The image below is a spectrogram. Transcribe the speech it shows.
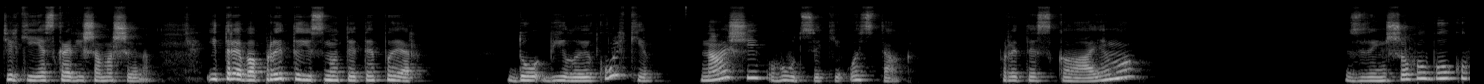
тільки яскравіша машина. І треба притиснути тепер до білої кульки наші гудзики. Ось так притискаємо, з іншого боку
